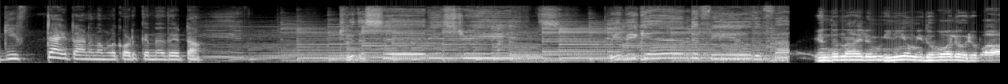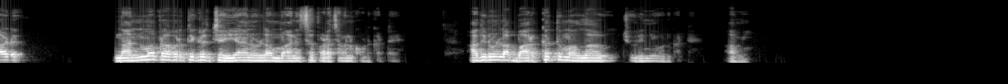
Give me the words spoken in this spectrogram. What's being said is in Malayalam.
ഗിഫ്റ്റായിട്ടാണ് നമ്മൾ കൊടുക്കുന്നത് കേട്ടോ. എന്തെന്നായാലും ഇനിയും ഇതുപോലെ ഒരുപാട് നന്മ പ്രവർത്തികൾ ചെയ്യാനുള്ള മനസ്സ് പടച്ചവൻ കൊടുക്കട്ടെ. അതിനുള്ള ബർക്കത്തും അള്ളാഹു ചുരിഞ്ഞു കൊടുക്കട്ടെ. ആമീൻ.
